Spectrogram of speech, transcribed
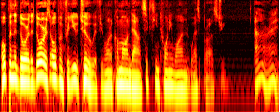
Open the door. The door is open for you, too, if you want to come on down, 1621 West Broad Street. All right.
